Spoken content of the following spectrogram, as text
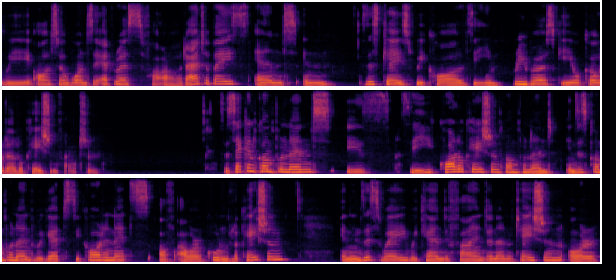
we also want the address for our database. And in this case, we call the reverse geocoder location function. The second component is the core location component. In this component we get the coordinates of our current location And in this way, we can define an annotation or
